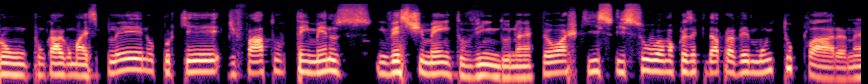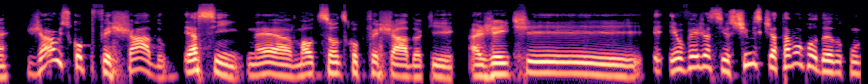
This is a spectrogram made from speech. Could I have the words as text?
um, um cargo mais pleno, porque de fato tem menos investimento vindo, né? Então, eu acho que isso, isso é uma coisa que dá para ver muito clara, né? Já o escopo fechado é assim, né? A maldição do escopo fechado aqui. A gente. Eu vejo assim, os times que já estavam rodando com,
